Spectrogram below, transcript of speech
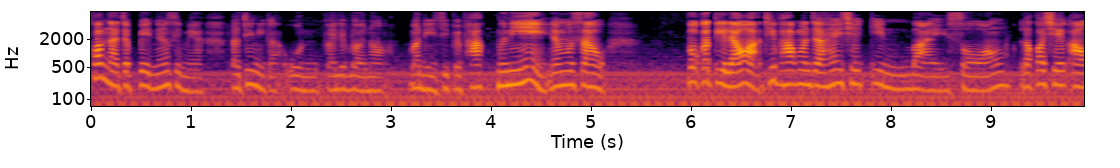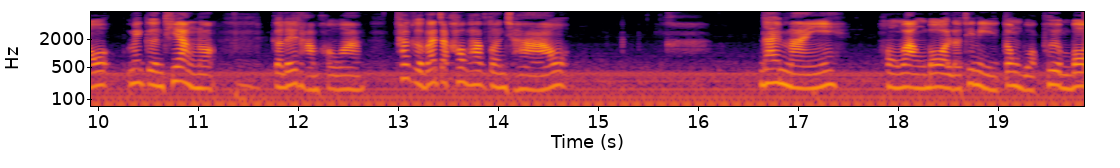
ความน่าจะเป็นยังสิแม่แล้วที่นี่ก็โอนไปเรียบร้อยเนาะวันนี้สิไปพักมื้อนี้ยังมื้อเช้า ปกติแล้วอะที่พักมันจะให้เช็คอินบ่ายสองแล้วก็เช็คเอาท์ไม่เกินเที่ยงเนาะก็เลยถามเขาว่า ถ้าเกิดว่าจะเข้าพักตอนเช้า ได้ไหมของวางบอแล้วที่นี่ต้องบวกเพิ่มบอ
